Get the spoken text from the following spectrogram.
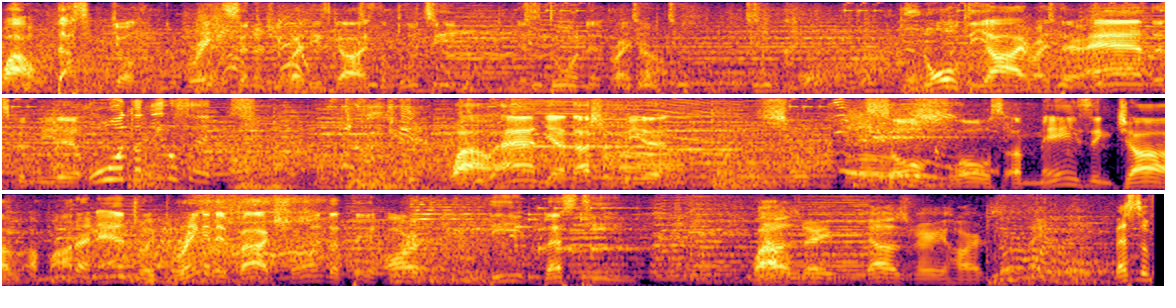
Wow, that's yo, great synergy by these guys. The blue team is doing it right now. No DI right there, and this could be it. Oh, the needle save. Wow, and yeah, that should be it. So close. Amazing job. Armada and Android bringing it back, showing that they are the best team. Wow. That was very, that was very hard. Like, best of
